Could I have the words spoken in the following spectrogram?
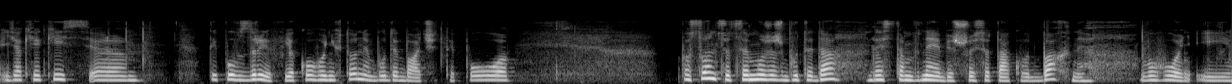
як якийсь е, типу взрив, якого ніхто не буде бачити. По по сонцю це може бути, да? десь там в небі щось отак от бахне вогонь і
